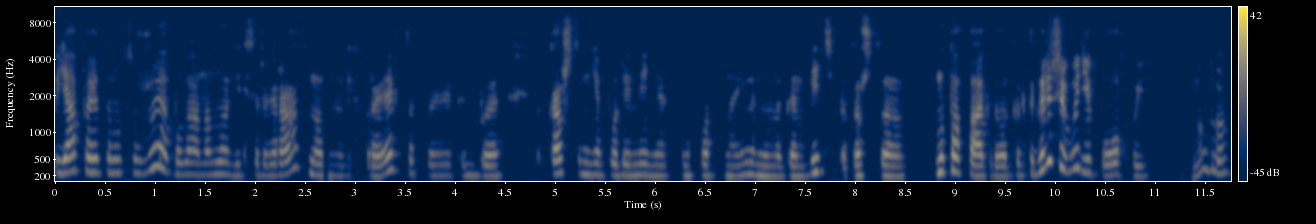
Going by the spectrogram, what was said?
я поэтому сужу, я была на многих серверах, на многих проектах, и как бы пока что мне более-менее комфортно именно на гамбите, потому что, ну, по факту, вот как ты говоришь, ему не похуй. Ну да.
